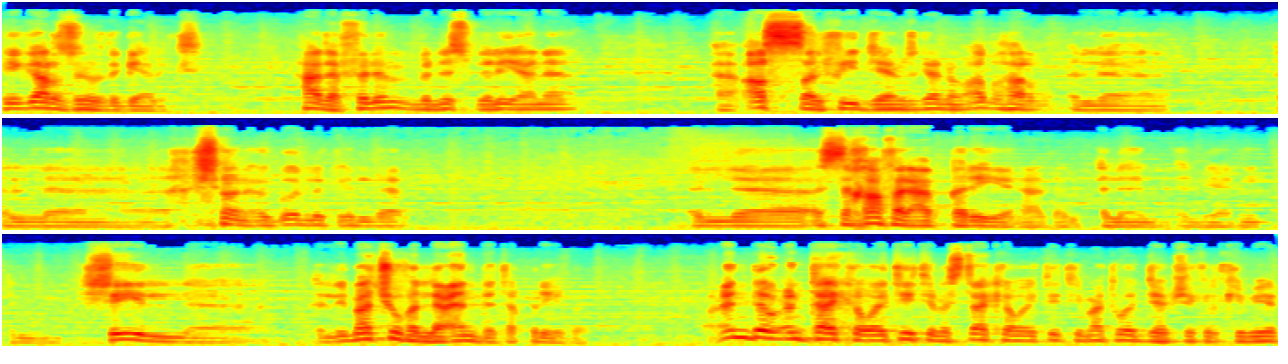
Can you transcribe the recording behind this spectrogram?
هي Guardians of the Galaxy هذا فيلم بالنسبة لي أنا أصل فيه جيمس جن وأظهر ال ال شلون أقول لك ال السخافة العبقرية هذا يعني الشيء اللي ما تشوف إلا عنده تقريبا. عنده وعند تايكا وايتيتي بس تايكا وايتيتي ما توجه بشكل كبير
